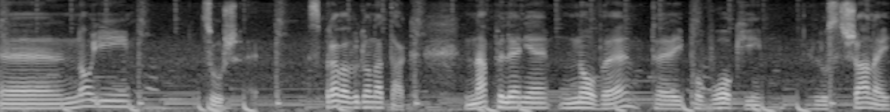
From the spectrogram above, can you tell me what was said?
E, No i cóż, sprawa wygląda tak. Napylenie nowe tej powłoki lustrzanej,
